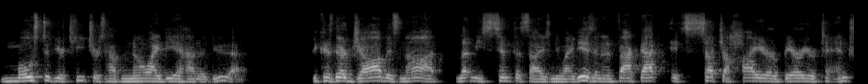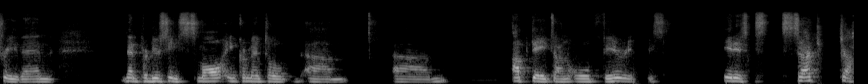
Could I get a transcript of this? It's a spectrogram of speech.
most of your teachers have no idea how to do that because their job is not let me synthesize new ideas. And in fact that it's such a higher barrier to entry than than producing small incremental um, um, updates on old theories. It is such a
